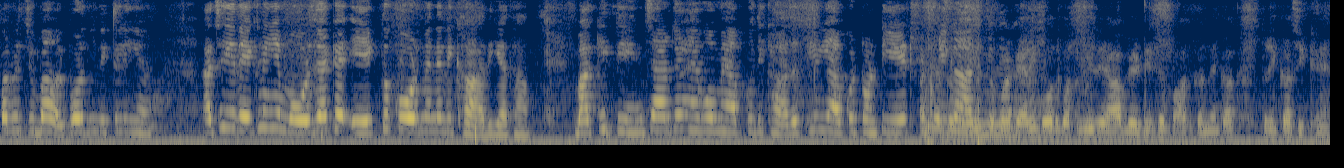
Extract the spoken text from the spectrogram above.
पर विचू बहावलपुर तो निकली हैं अच्छा ये देख लें ये मोरजा का एक तो कोड मैंने दिखा दिया था बाकी तीन चार जो है वो मैं आपको दिखा देती हूँ ये आपको ट्वेंटी एट फिफ्टी का आज मिलेगा कह रही बहुत बदतमीज है आप लेडी से बात करने का तरीका सीखें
